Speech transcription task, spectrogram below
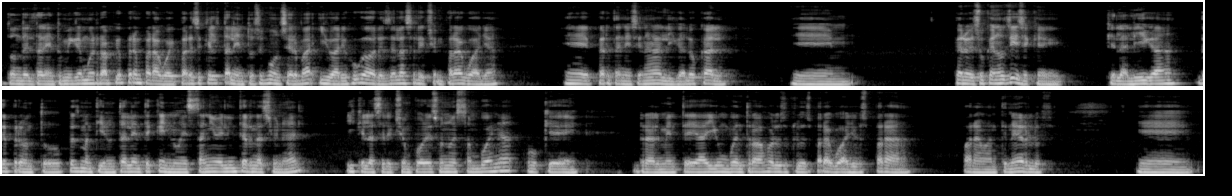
donde el talento migra muy rápido, pero en Paraguay parece que el talento se conserva y varios jugadores de la selección paraguaya eh, pertenecen a la liga local. pero eso que nos dice, que, que, la liga de pronto pues mantiene un talento que no está a nivel internacional y que la selección por eso no es tan buena o que Realmente hay un buen trabajo de los clubes paraguayos para, para mantenerlos. Eh,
